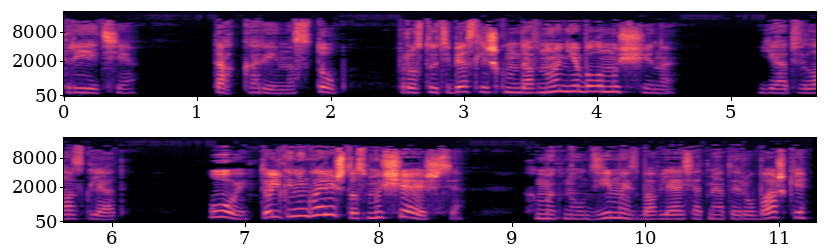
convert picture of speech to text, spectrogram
третья. Так, Карина, стоп. Просто у тебя слишком давно не было мужчины. Я отвела взгляд. Ой, только не говори, что смущаешься. Хмыкнул Дима, избавляясь от мятой рубашки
